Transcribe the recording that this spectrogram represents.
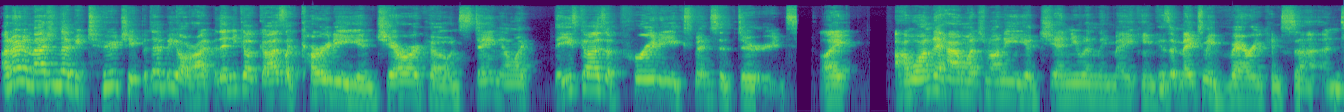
I don't imagine they'd be too cheap, but they'd be all right. But then you got guys like Cody and Jericho and Sting, and I'm like, these guys are pretty expensive dudes. Like, I wonder how much money you're genuinely making because it makes me very concerned.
